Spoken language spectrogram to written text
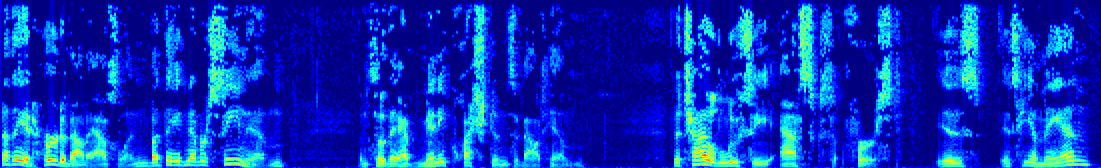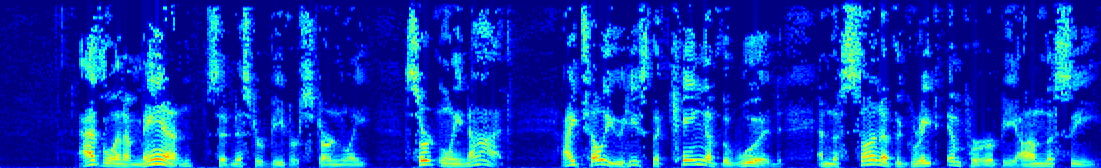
Now, they had heard about Aslan, but they had never seen him, and so they have many questions about him. The child Lucy asks first, Is, is he a man? Aslan a man, said Mr. Beaver sternly. Certainly not. I tell you, he's the king of the wood, and the son of the great emperor beyond the sea.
